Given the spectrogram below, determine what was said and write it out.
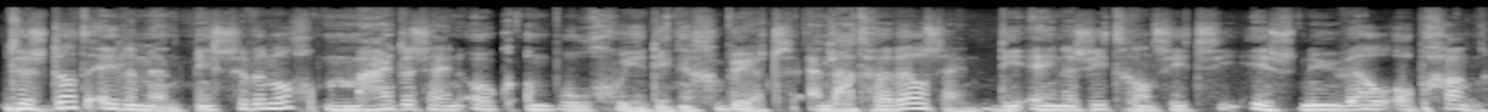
dus dat element missen we nog. Maar er zijn ook een boel goede dingen gebeurd. En laten we wel zijn, die energietransitie is nu wel op gang.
